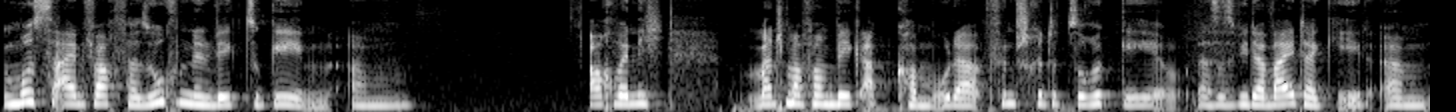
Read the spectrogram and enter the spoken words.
muss einfach versuchen, den Weg zu gehen. Ähm, auch wenn ich manchmal vom Weg abkomme oder fünf Schritte zurückgehe, dass es wieder weitergeht. Ähm,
